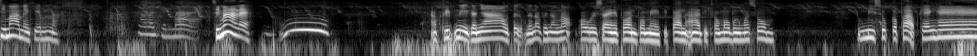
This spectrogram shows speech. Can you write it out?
สีมาแม่เข้มน่ะถ้ามันจะมาสีมาแหละอู้ เอาคลิปนี้กันยาวเติบแล้วเนาะพี่น้องเนาะขออวยใส่ให้พรพ่อแม่พี่ป้านาอาที่เขามาเบิงมาส้มจงมีสุขภาพแข็งแรง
